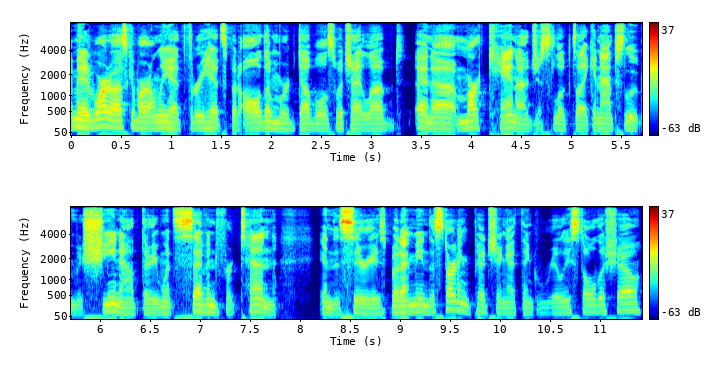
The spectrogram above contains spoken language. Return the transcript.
I mean, Eduardo Escobar only had three hits, but all of them were doubles, which I loved. And uh, Mark Canha just looked like an absolute machine out there. He went seven for 10 in the series. But I mean, the starting pitching, I think, really stole the show.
